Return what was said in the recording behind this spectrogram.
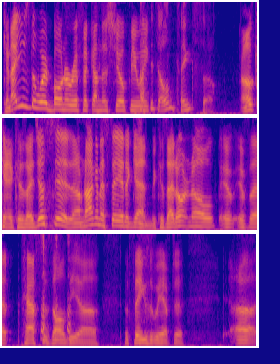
can I use the word bonerific on this show, Pee Wee? I don't think so. Okay, because I just did, and I'm not going to say it again because I don't know if, if that passes all the uh, the things that we have to. Uh,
